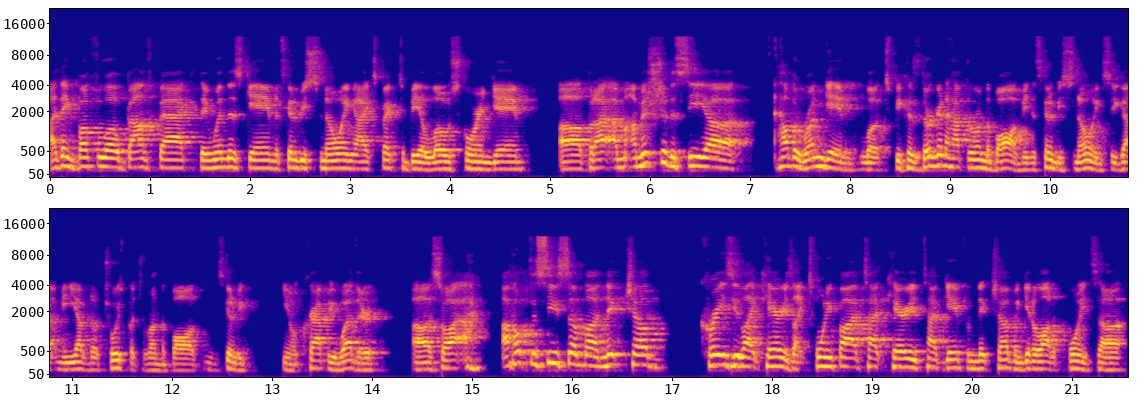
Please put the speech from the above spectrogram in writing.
I think Buffalo bounce back. They win this game. It's going to be snowing. I expect to be a low scoring game. Uh, but I, am interested to see uh, how the run game looks because they're going to have to run the ball. I mean, it's going to be snowing, so you got. I mean, you have no choice but to run the ball. It's going to be you know crappy weather. Uh, so I I hope to see some uh, Nick Chubb crazy like carries, like 25 type carry type game from Nick Chubb and get a lot of points. Uh,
